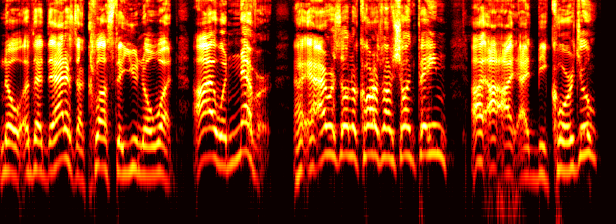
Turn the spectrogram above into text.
No, that that is a cluster. You know what? I would never. Arizona Cardinals. I'm Sean Payton. I, I I'd be cordial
